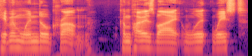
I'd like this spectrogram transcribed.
Kevin Wendell Crumb, composed by w- West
